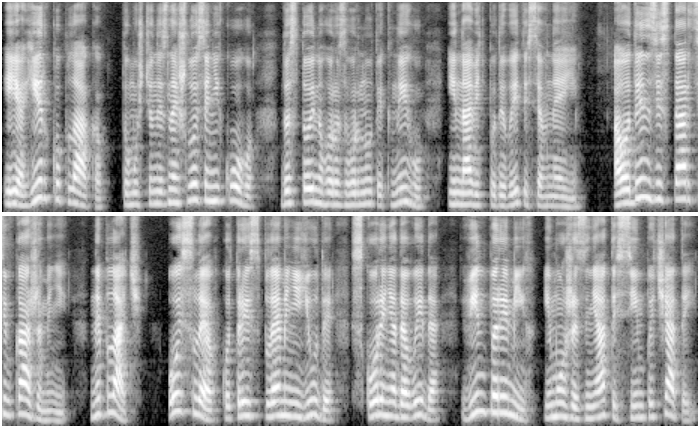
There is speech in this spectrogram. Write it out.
І я гірко плакав, тому що не знайшлося нікого, достойного розгорнути книгу і навіть подивитися в неї. А один зі старців каже мені: Не плач, ось лев, котрий з племені Юди, з кореня Давида, він переміг і може зняти сім печатей.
